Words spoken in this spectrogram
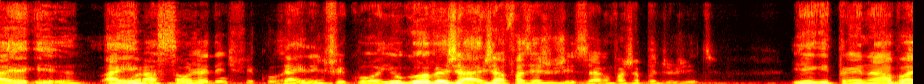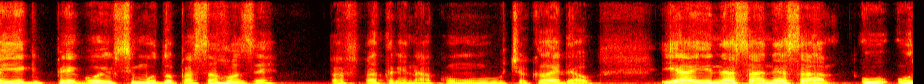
Aí, que- O aí coração já identificou. já né? identificou. E o Glover já, já fazia jiu-jitsu, já era um faixa preta de jiu-jitsu. E ele treinava, e ele pegou e se mudou para San José para treinar com o Chuck Liddell. E aí, nessa. nessa o, o,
